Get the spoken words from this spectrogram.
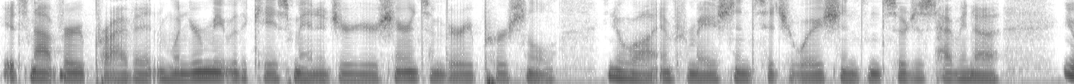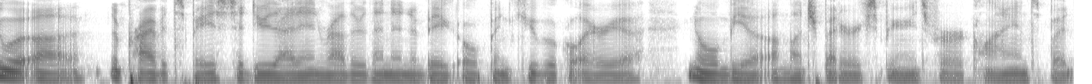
it's not very private and when you're meeting with a case manager you're sharing some very personal you know uh, information situations and so just having a you know a, a, private space to do that in rather than in a big open cubicle area you know will be a, a much better experience for our clients but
